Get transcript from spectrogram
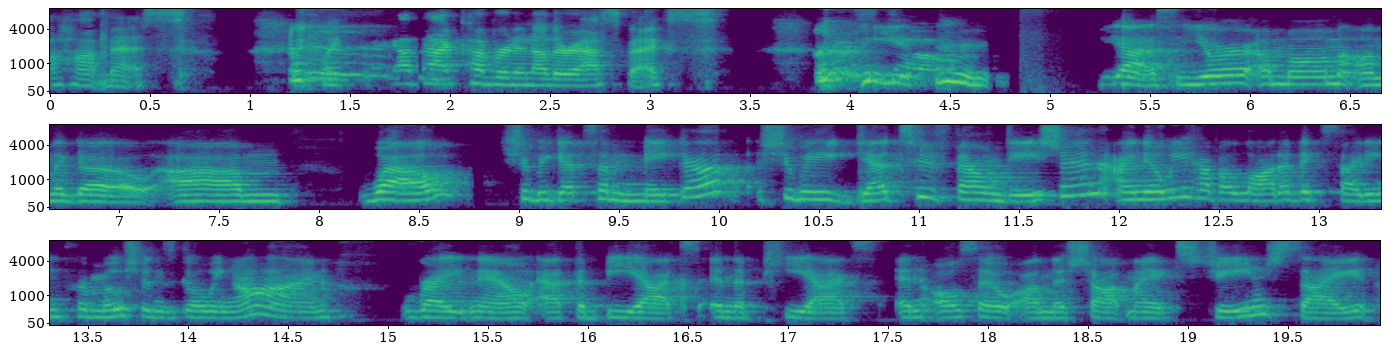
a hot mess. like I got that covered in other aspects. So. yes, you're a mom on the go. Um, well, should we get some makeup? Should we get to foundation? I know we have a lot of exciting promotions going on right now at the BX and the PX and also on the Shop My Exchange site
